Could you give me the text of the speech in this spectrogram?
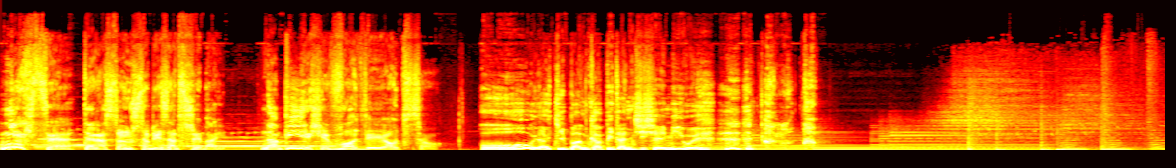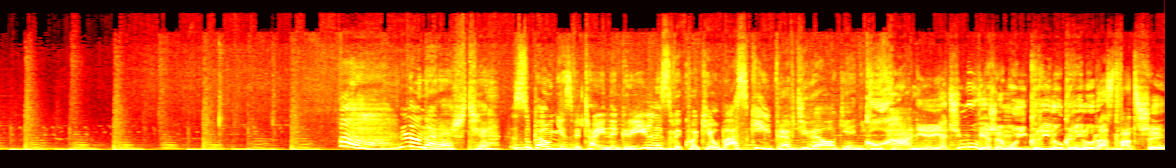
Nie chcę! Teraz to już sobie zatrzymaj. Napiję się wody, od co? O, jaki pan kapitan dzisiaj miły. Nareszcie. Zupełnie zwyczajny grill, zwykłe kiełbaski i prawdziwy ogień. Kochanie, ja ci mówię, że mój grillu grillu raz, dwa, trzy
